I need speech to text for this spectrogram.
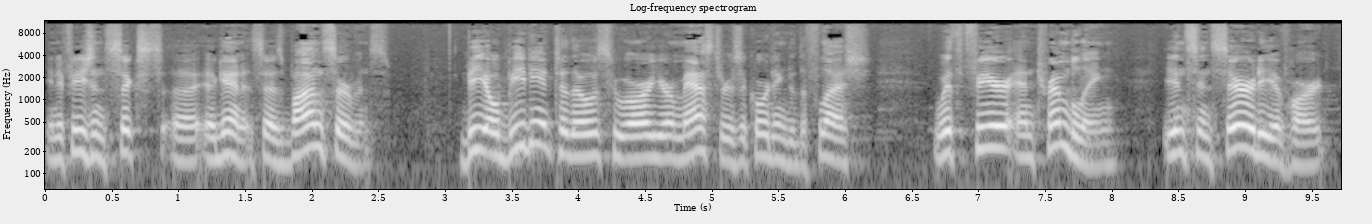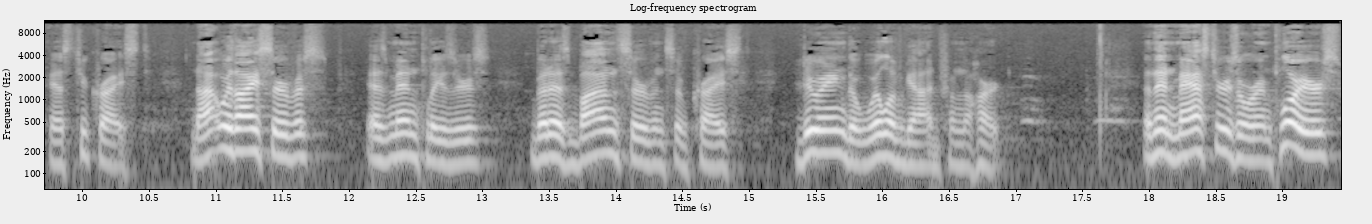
In Ephesians 6, uh, again, it says, Bondservants, be obedient to those who are your masters according to the flesh, with fear and trembling, in sincerity of heart, as to Christ, not with eye service, as men pleasers, but as bondservants of Christ, doing the will of God from the heart. And then masters or employers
